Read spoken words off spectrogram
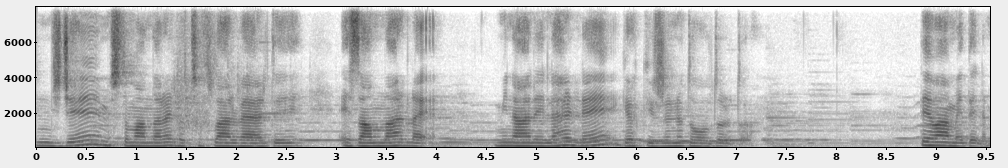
nice Müslümanlara lütuflar verdi ezanlarla, minarelerle gökyüzünü doldurdu. Devam edelim.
